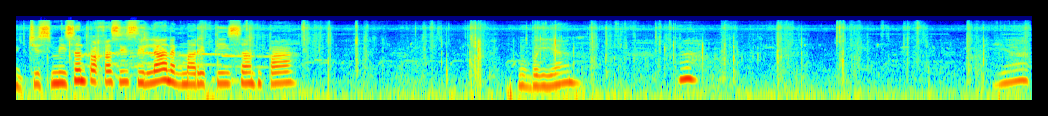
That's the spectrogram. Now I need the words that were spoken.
Nagchismisan pa kasi sila, nagmaritisan pa. Ano ba yan? Ah. Yan.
